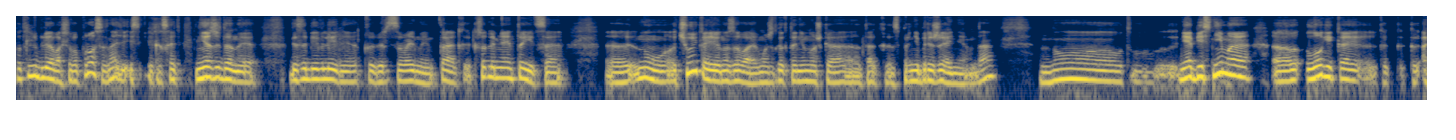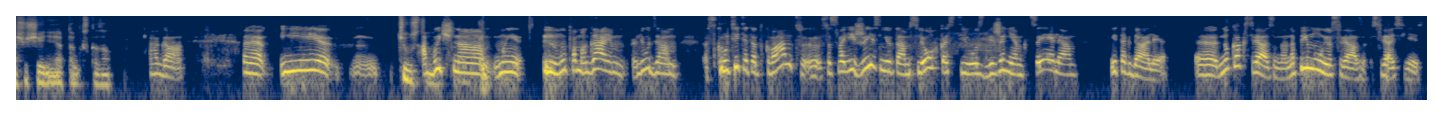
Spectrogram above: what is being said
Вот люблю ваши вопросы, знаете, как сказать, неожиданные, без объявления, как говорится, войны. Так, что для меня интуиция? Э, ну, чуйка я ее называю, может, как-то немножко так с пренебрежением, да? но вот, необъяснимая э, логикой как, как ощущение, я бы так бы сказал. Ага. Э, и Чувство. обычно мы, мы помогаем людям скрутить этот квант э, со своей жизнью, там, с легкостью, с движением к целям и так далее. Э, ну, как связано? Напрямую связь, связь есть.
